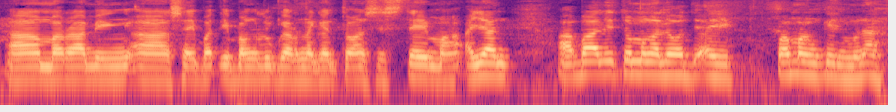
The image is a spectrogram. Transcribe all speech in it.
Ah, maraming ah, sa iba't ibang lugar na ganito ang sistema. Ayan ah, bali itong mga Lodi ay pamangkin mo na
